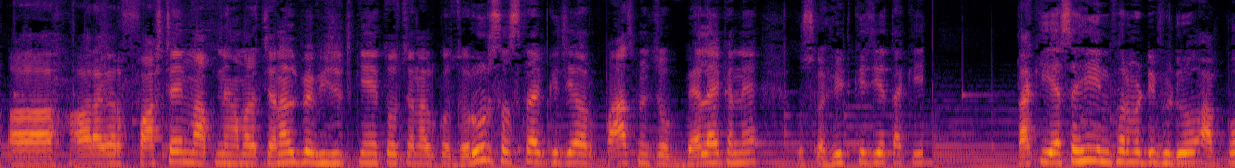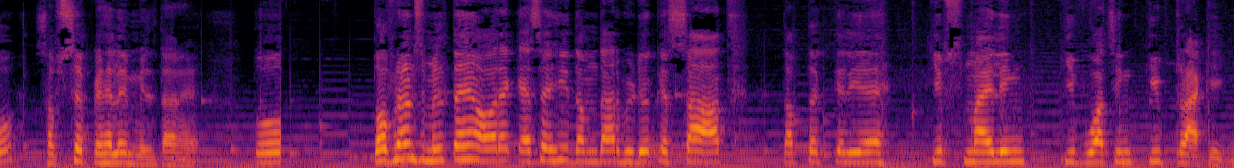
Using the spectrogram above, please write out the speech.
और अगर फ़र्स्ट टाइम आपने हमारे चैनल पे विज़िट किए तो चैनल को ज़रूर सब्सक्राइब कीजिए और पास में जो बेल आइकन है, उसको हिट कीजिए ताकि ताकि ऐसे ही इन्फॉर्मेटिव वीडियो आपको सबसे पहले मिलता रहे। तो तो फ्रेंड्स मिलते हैं और एक ऐसे ही दमदार वीडियो के साथ, तब तक के लिए keep smiling keep watching keep tracking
